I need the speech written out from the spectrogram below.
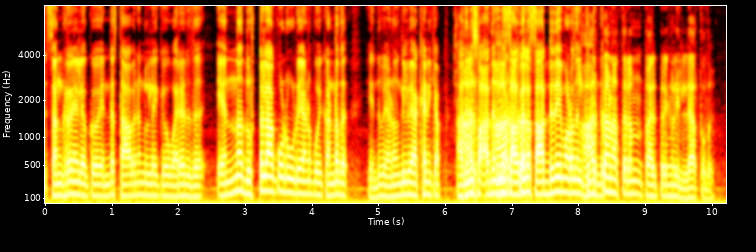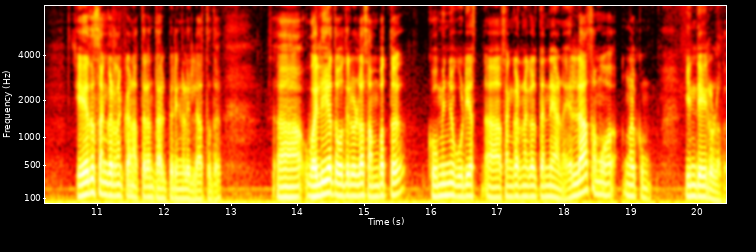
സംഘടനയിലേക്കോ എന്റെ സ്ഥാപനങ്ങളിലേക്കോ വരരുത് എന്ന ദുഷ്ടലാക്കോടു കൂടിയാണ് പോയി കണ്ടത് എന്ന് വേണമെങ്കിൽ വ്യാഖ്യാനിക്കാം. അതിന് അതിനുള്ള സകല സാധ്യതയും അവിടെ നിൽക്കുന്നുണ്ട്. അത്തരം താല്പര്യങ്ങളില്ലാത്തത്? ഏത് സംഘടനക്കാണ് അത്തരം താല്പര്യങ്ങളില്ലാത്തത്? വലിയ തോതിലുള്ള സമ്പത്ത് കുമിഞ്ഞുകൂടിയ സംഘടനകൾ തന്നെയാണ്. എല്ലാ സമൂഹങ്ങൾക്കും ഇന്ത്യയിലുള്ളത്.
